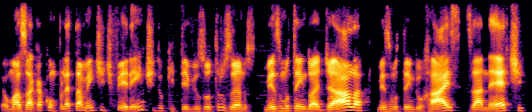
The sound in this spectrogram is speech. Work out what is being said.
é uma zaga completamente diferente do que teve os outros anos. Mesmo tendo Adjala, mesmo tendo Reis, Zanetti,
